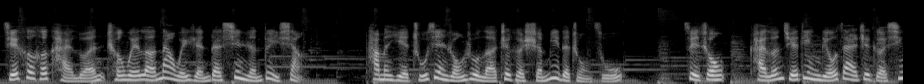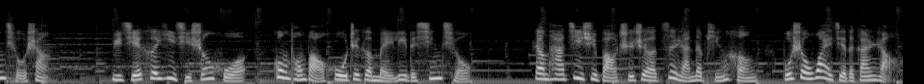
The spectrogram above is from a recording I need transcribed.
杰克和凯伦成为了纳维人的信任对象，他们也逐渐融入了这个神秘的种族。最终，凯伦决定留在这个星球上，与杰克一起生活，共同保护这个美丽的星球，让它继续保持着自然的平衡，不受外界的干扰。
